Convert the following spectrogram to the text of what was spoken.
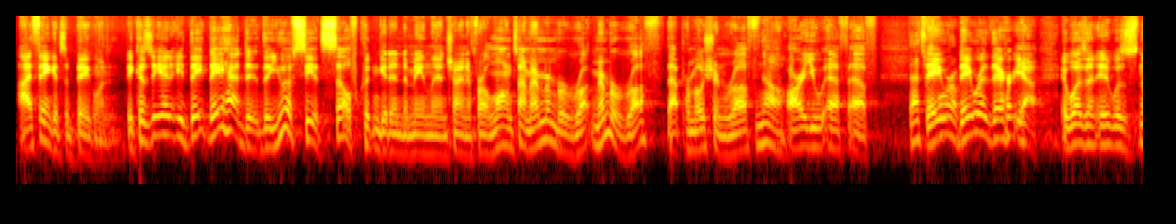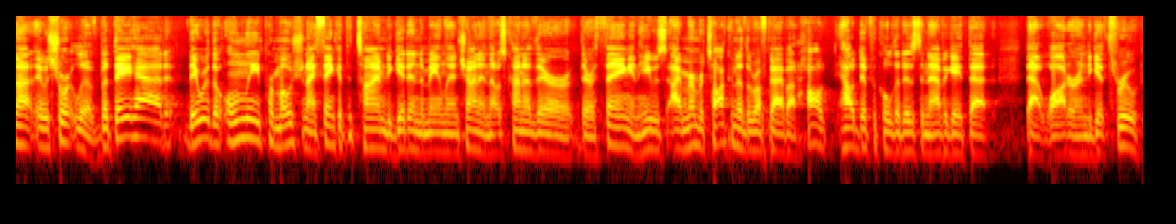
I think it's a big one because it, it- they, they had to, the UFC itself couldn't get into mainland China for a long time. I remember remember Ruff that promotion Ruff No. R U F F. That's they horrible. they were there. Yeah, it wasn't. It was not. It was short lived. But they had they were the only promotion I think at the time to get into mainland China, and that was kind of their their thing. And he was. I remember talking to the Ruff guy about how how difficult it is to navigate that that water and to get through.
